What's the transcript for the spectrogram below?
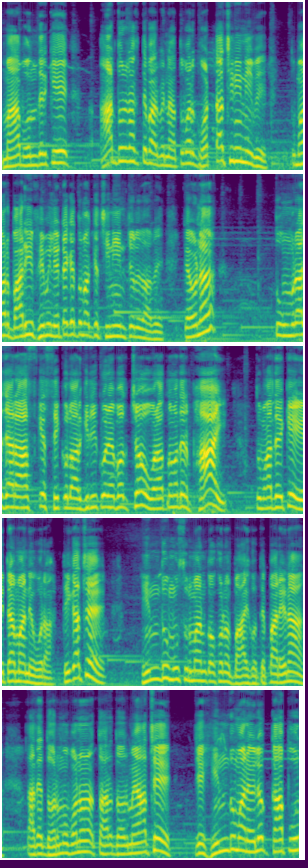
মা বোনদেরকে আর ধরে রাখতে পারবে না। তোমার ঘরটা চিনি নিবে। তোমার বাড়ি ফ্যামিলি এটাকে তোমাকে চিনিয়ে চলে যাবে। কেননা, তোমরা যারা আজকে সেকুলারগিরি করে বলছো, ওরা তোমাদের ভাই। তোমাদেরকে এটা মানে ওরা। ঠিক আছে? হিন্দু, মুসলমান কখনো ভাই হতে পারে না। তাদের ধর্ম বর্ণনা তার ধর্মে আছে যে হিন্দু মানে হইল কাপুর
